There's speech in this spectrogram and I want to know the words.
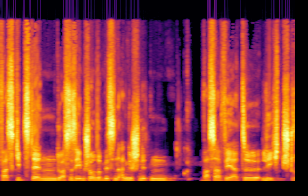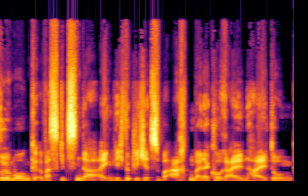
Was gibt's denn? Du hast es eben schon so ein bisschen angeschnitten. Wasserwerte, Licht, Strömung. Was gibt's denn da eigentlich wirklich jetzt zu beachten bei der Korallenhaltung?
